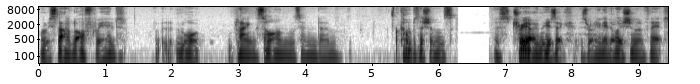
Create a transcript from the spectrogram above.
When we started off, we had more playing songs and um, compositions. This trio music is really an evolution of that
